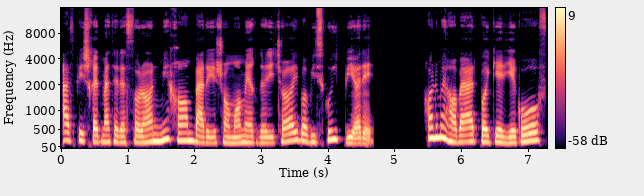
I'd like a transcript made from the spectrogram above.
از پیش خدمت رستوران می‌خوام برای شما مقداری چای با بیسکویت بیاره. خانم هابرد با گریه گفت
